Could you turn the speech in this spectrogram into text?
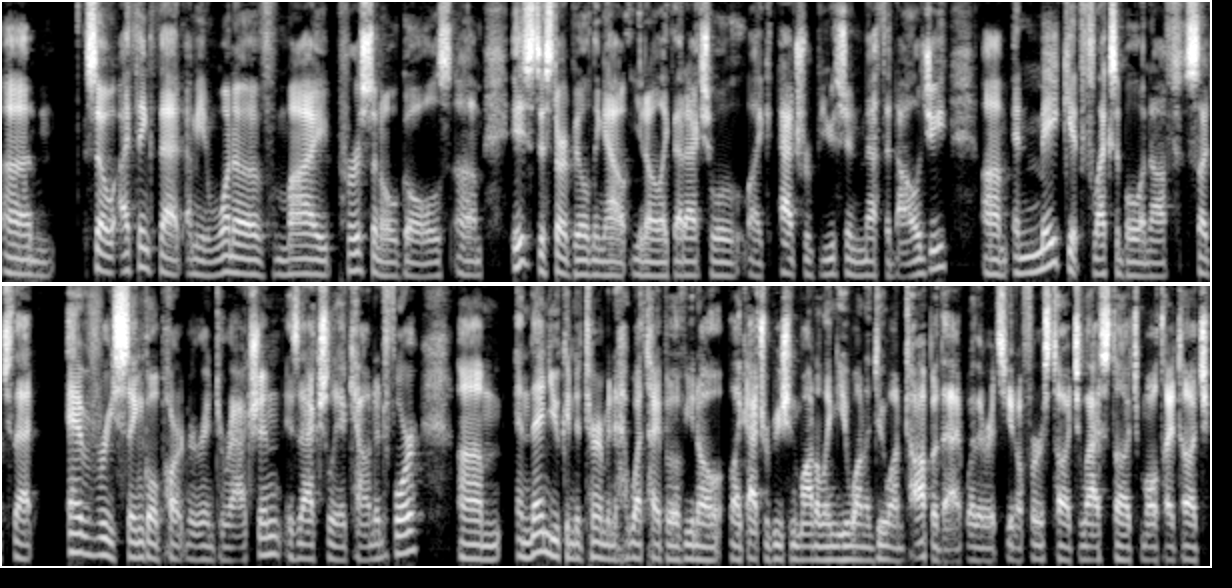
Um, so I think that I mean one of my personal goals um, is to start building out you know like that actual like attribution methodology um, and make it flexible enough such that every single partner interaction is actually accounted for um, and then you can determine what type of you know like attribution modeling you want to do on top of that whether it's you know first touch last touch multi-touch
